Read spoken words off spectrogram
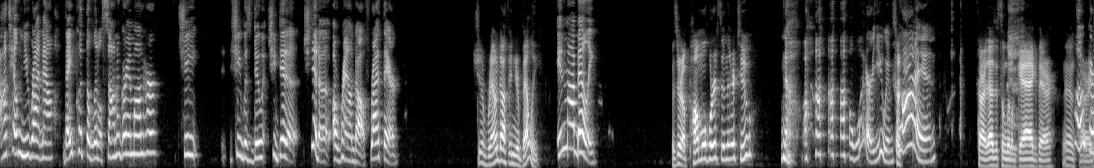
I'm telling you right now. They put the little sonogram on her. She she was doing. She did a she did a, a round off right there. She did a round off in your belly. In my belly. Was there a pommel horse in there too? No. what are you implying? Sorry, that was just a little gag there. Okay.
